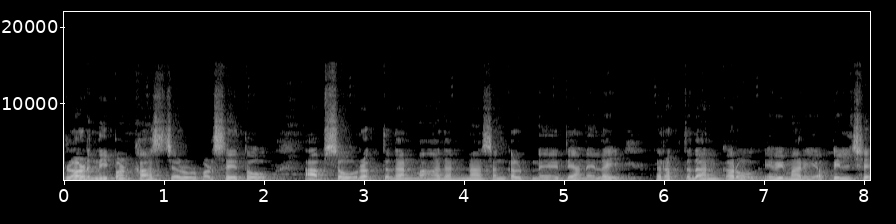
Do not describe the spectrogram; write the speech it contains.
બ્લડની પણ ખાસ જરૂર પડશે તો આપ સૌ રક્તદાન મહાદાનના સંકલ્પને ધ્યાને લઈ રક્તદાન કરો એવી મારી અપીલ છે.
